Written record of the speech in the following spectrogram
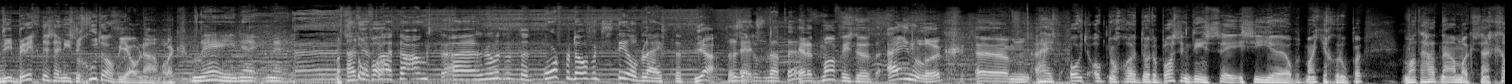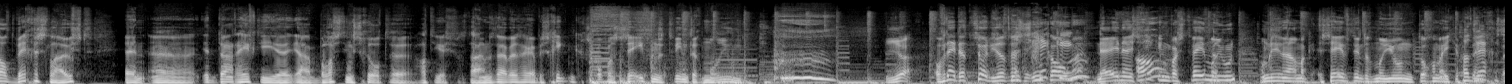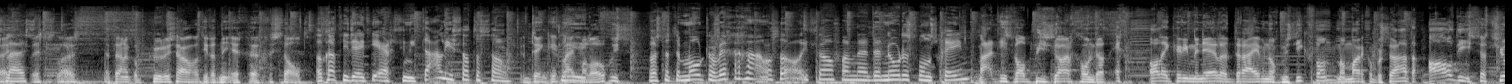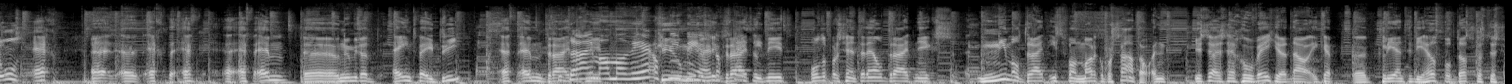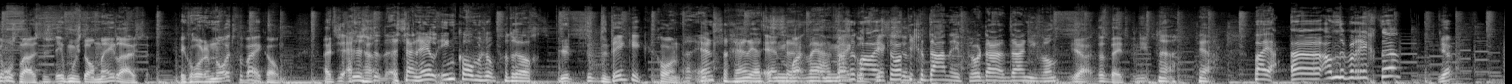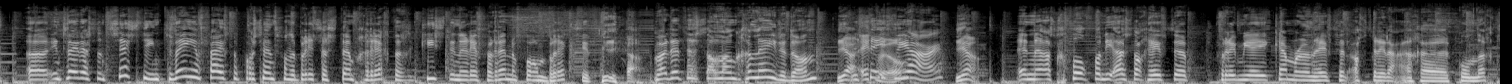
Die berichten zijn niet zo goed over jou namelijk. Nee, nee, nee. Maar het is Het toch wel... blijft wel angst, eh, hoe noemt het? Het oorverdovend stil blijft het. Ja, Zo zeggen ze dat, hè? En het maf is dat uiteindelijk... ehm, hij is ooit ook nog eh, door de Belastingdienst eh, is hij, eh, op het matje geroepen. Want hij had namelijk zijn geld weggesluist. En eh, daar heeft hij eh, ja, belastingsschuld eh, had hij gestaan. Dus daar hebben ze beschikking geschopt van 27 miljoen. Ja. Of nee, dat, sorry, dat was Een het inkomen. schikking? Nee, nee, schikking Oh. was 2 miljoen. Omdat hij namelijk 27 miljoen toch een beetje... Had op- weggesluist. weggesluist. Uiteindelijk op Curaçao had hij dat neergesteld. Ook had hij deed hij ergens in Italië zat of zo. Dat denk ik, lijkt me logisch. Was met de motor weggegaan of zo? Iets zo van eh, de Noorderzon scheen. Maar het is wel bizar gewoon dat echt allerlei criminelen draaien nog muziek van. Maar Marco Borsato, al die stations echt... eh, eh, echt eh, FM, hoe noem je dat? 1, 2, 3. FM draait het draaien hem allemaal weer of Q niet meer? Music draait het niet. 100% NL draait niks. Niemand draait iets van Marco Borsato. En je zou zeggen, hoe weet je dat? Nou, ik heb cliënten die heel veel dat soort stations luisteren. Dus ik moest al meeluisteren. Ik hoor hem nooit voorbij komen. Het is echt... Dus er zijn heel inkomens opgedroogd. dat, denk ik gewoon. Ernstig, hè? Ja, het is, En maar ja, en dat is ook wel echt wat hij gedaan heeft, hoor. Daar, daar niet van. Ja, dat weten we niet. Ja, ja. Maar ja, eh, andere berichten. Ja? Eh, in 2016 52% van de Britse stemgerechtigden kiest in een referendum voor een brexit. Ja. Maar dat is al lang geleden dan. Ja, Dus echt zeven wel. jaar. Ja. En eh, als gevolg van die uitslag heeft eh, premier Cameron heeft zijn aftreden aangekondigd.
